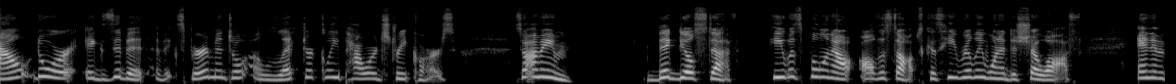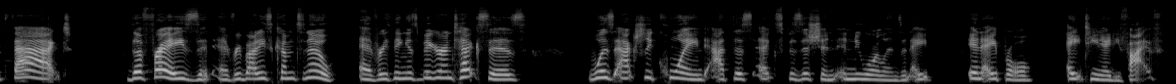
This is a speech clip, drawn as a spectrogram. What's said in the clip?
outdoor exhibit of experimental electrically powered streetcars. So, I mean, big deal stuff. He was pulling out all the stops because he really wanted to show off. And in fact, the phrase that everybody's come to know, everything is bigger in Texas, was actually coined at this exposition in New Orleans in, in April 1885.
